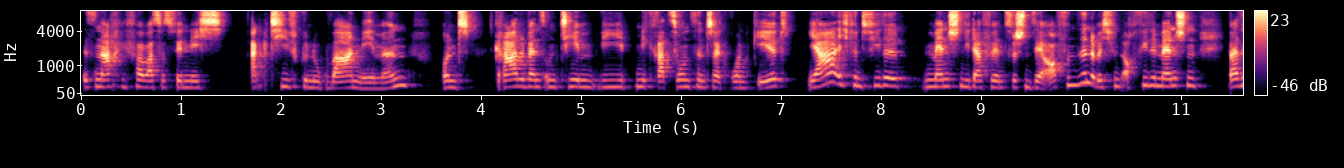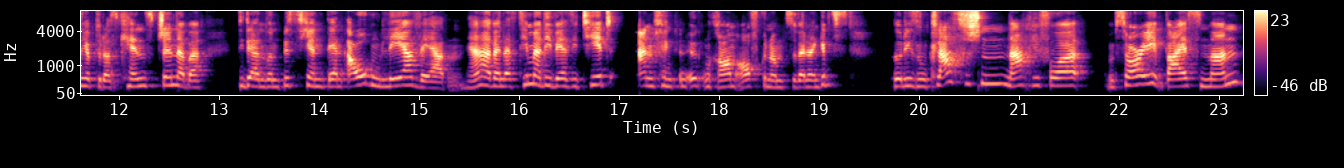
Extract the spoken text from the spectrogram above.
ist nach wie vor was, was wir nicht aktiv genug wahrnehmen. Und gerade wenn es um Themen wie Migrationshintergrund geht. Ja, ich finde viele Menschen, die dafür inzwischen sehr offen sind, aber ich finde auch viele Menschen, ich weiß nicht, ob du das kennst, Jen, aber die dann so ein bisschen, deren Augen leer werden. Ja, wenn das Thema Diversität anfängt, in irgendeinem Raum aufgenommen zu werden, dann gibt's so diesen klassischen, nach wie vor, I'm sorry, weißen Mann,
